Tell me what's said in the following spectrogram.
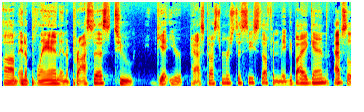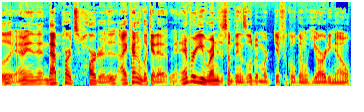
um, and a plan and a process to get your past customers to see stuff and maybe buy again? absolutely. I mean, and that part's harder. I kind of look at it. Whenever you run into something that's a little bit more difficult than what you already know,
